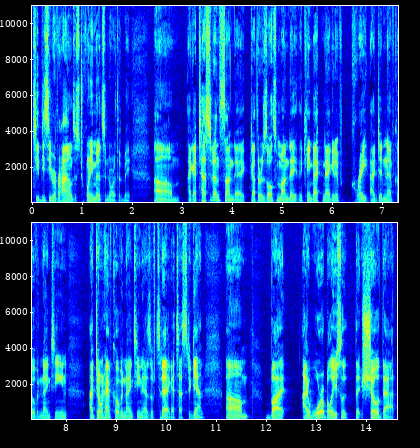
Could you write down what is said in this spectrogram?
TPC River Highlands is 20 minutes north of me. Um, I got tested on Sunday, got the results Monday. They came back negative. Great. I didn't have COVID 19. I don't have COVID 19 as of today. I got tested again. Um, but I wore a bracelet that showed that.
